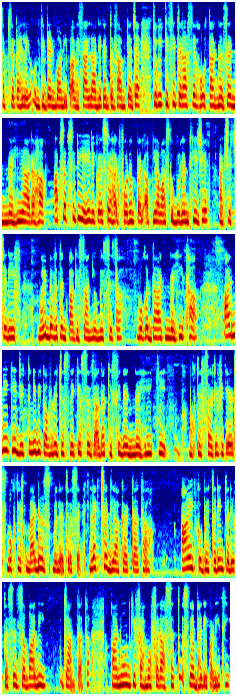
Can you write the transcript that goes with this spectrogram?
सबसे पहले उनकी डेड बॉडी पाकिस्तान लाने का इंतज़ाम किया जाए, जो कि किसी तरह से होता नज़र नहीं आ रहा। आप सबसे भी यही रिक्वेस्ट है, हर फोरम पर अपनी आवाज़ को बुलंद कीजिए। अरशद शरीफ वही बेवतन पाकिस्तानियों में से था वो गद्दार नहीं था। आर्मी की जितनी भी कवरेज उसने की, उससे ज़्यादा किसी ने नहीं की। मुख्तफ सर्टिफिकेट्स मुख्तफ मेडल्स मिले थे उसे। लेक्चर दिया करता था। आइन को बेहतरीन तरीके से ज़बानी जानता था। कानून की फहम फरासत उसमें भरी पड़ी थी।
